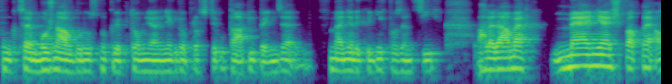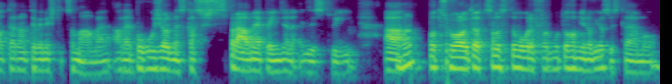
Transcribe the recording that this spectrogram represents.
funkce možná v budoucnu kryptoměn, někdo prostě utápí peníze v méně likvidních pozemcích a hledáme méně špatné alternativy než to, co máme, ale bohužel dneska správné peníze neexistují a Aha. potřebovalo to celosvětovou reformu toho měnového systému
